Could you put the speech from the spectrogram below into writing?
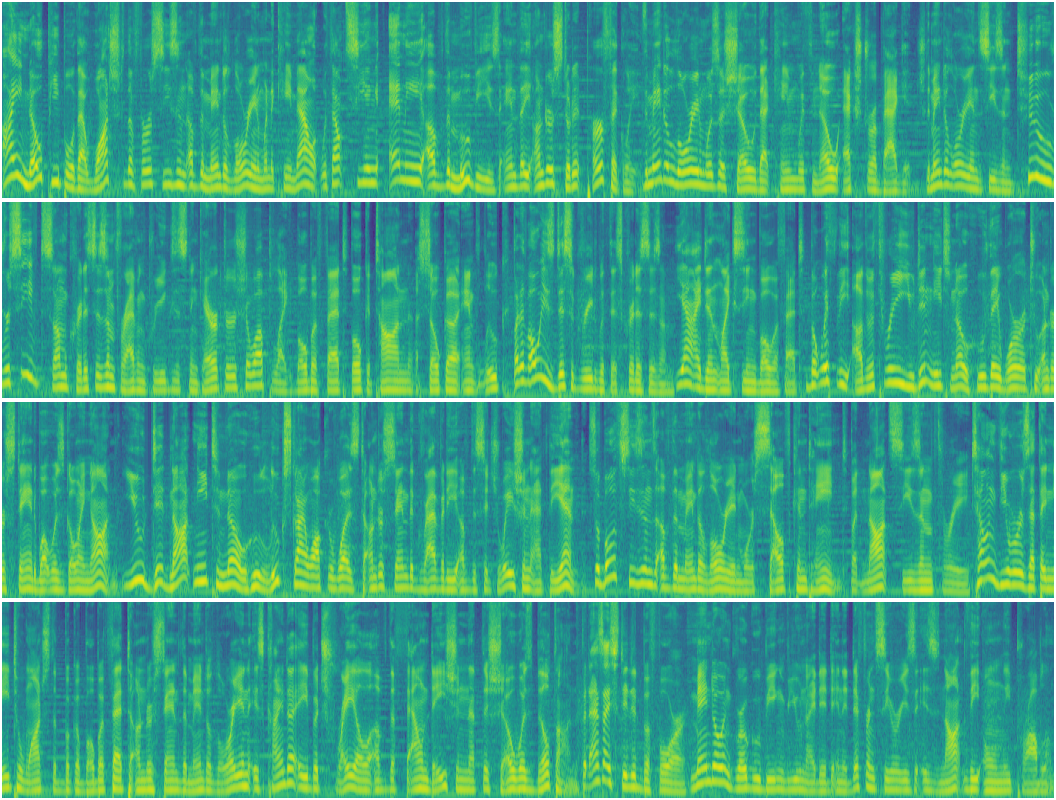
I know people that watched the first season of The Mandalorian when it came out without seeing any of the movies and they understood it perfectly. The Mandalorian was a show that came with no extra baggage. The Mandalorian Season 2 received some criticism for having pre-existing characters show up like Boba Fett, Bo-Katan, Ahsoka, and Luke, but I've always disagreed with this criticism. Yeah, I didn't like seeing Boba Fett, but with the other three, you didn't need to know who they were to understand what was going on. You did not need to know who Luke Skywalker was to understand the gravity of the situation at the end. So both seasons of The Mandalorian were self-contained, but not Season 3. Telling viewers that they need to watch the Book of Boba Fett to understand The Mandalorian is kinda a betrayal of the foundation that the show was built on. But as I stated before, Mando and Grogu being reunited in a different series is not the only problem.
